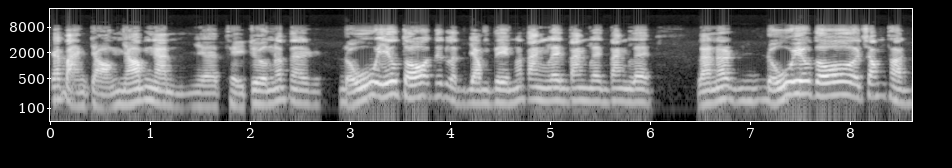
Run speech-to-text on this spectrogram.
các bạn chọn nhóm ngành ờ, thị trường nó ờ, đủ yếu tố, tức là dòng tiền nó tăng lên tăng lên tăng lên, là nó đủ yếu tố sóng thần,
